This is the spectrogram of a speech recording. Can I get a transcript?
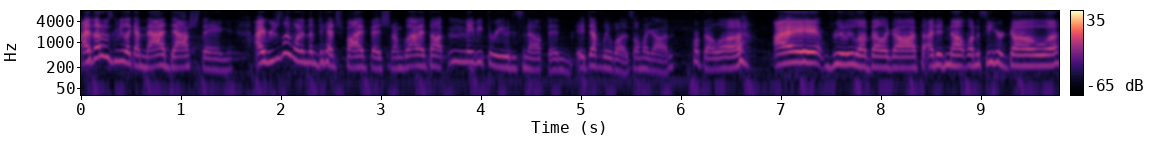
I thought it was gonna be like a mad dash thing. I originally wanted them to catch five fish, and I'm glad I thought mm, maybe three was enough, and it definitely was. Oh my god, poor Bella. I really love Bella Goth. I did not want to see her go.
